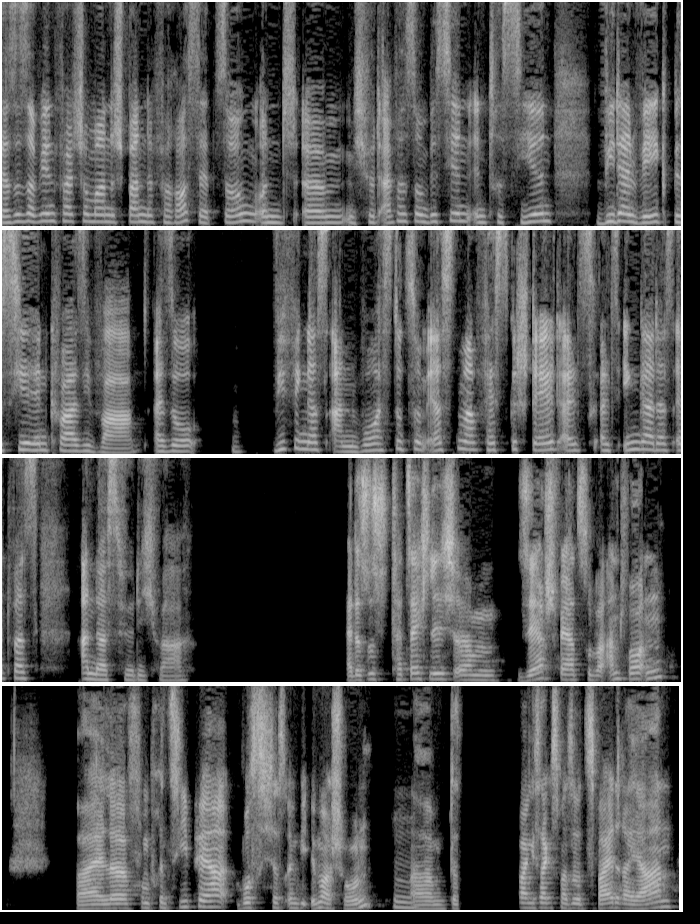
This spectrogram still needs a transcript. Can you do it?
das ist auf jeden Fall schon mal eine spannende Voraussetzung und ähm, mich würde einfach so ein bisschen interessieren, wie dein Weg bis hierhin quasi war. Also wie fing das an? Wo hast du zum ersten Mal festgestellt als, als Inga, dass etwas anders für dich war? Ja, das ist tatsächlich ähm, sehr schwer zu beantworten, weil äh, vom Prinzip her wusste ich das irgendwie immer schon. Hm. Ähm, das, ich sage es mal so zwei, drei Jahren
